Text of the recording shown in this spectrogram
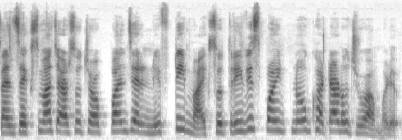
સેન્સેક્સમાં ચારસો ચોપન જ્યારે નિફ્ટીમાં એકસો ત્રેવીસ પોઈન્ટનો ઘટાડો જોવા મળ્યો.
